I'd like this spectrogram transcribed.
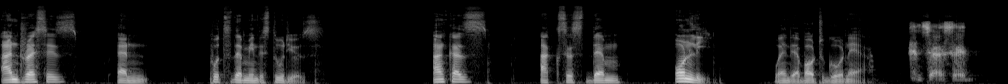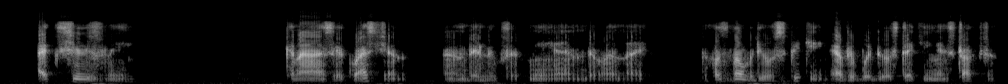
and dresses and put them in the studios. Anchors access them only when they're about to go air. And so I said, Excuse me, can I ask a question? And they looked at me and they were like, because nobody was speaking, everybody was taking instructions.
